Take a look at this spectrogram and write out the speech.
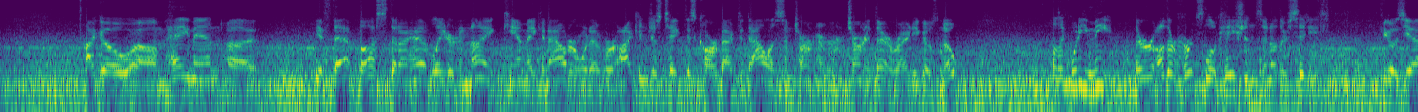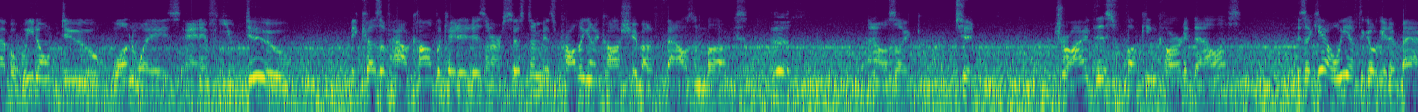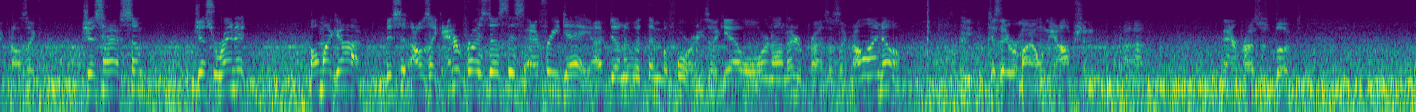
I go, um, hey man, uh, if that bus that I have later tonight can't make it out or whatever, I can just take this car back to Dallas and turn and it there, right? He goes, nope. I was like, what do you mean? There are other Hertz locations in other cities. He goes, yeah, but we don't do one ways, and if you do, because of how complicated it is in our system, it's probably going to cost you about a thousand bucks. And I was like, to drive this fucking car to Dallas? He's like, yeah, we have to go get it back. And I was like, just have some, just rent it. Oh my God. This, I was like, Enterprise does this every day. I've done it with them before. And he's like, yeah, well, we're not Enterprise. I was like, oh, I know. Because they were my only option. Uh, Enterprise was booked.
